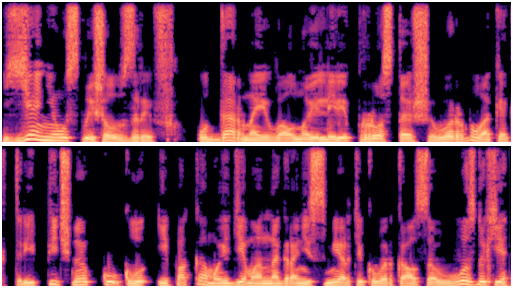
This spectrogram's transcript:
Я не услышал взрыв. Ударной волной Леви просто швырнула, как тряпичную куклу, и пока мой демон на грани смерти кувыркался в воздухе,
